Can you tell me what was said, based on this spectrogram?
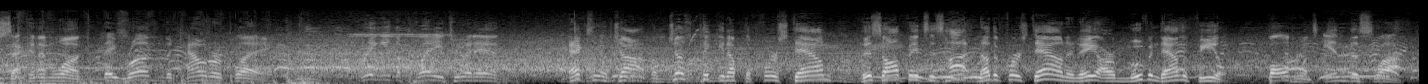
Second and one. They run the counter play, bringing the play to an end. Excellent job of just picking up the first down. This offense is hot. Another first down, and they are moving down the field. Baldwin's in the slot.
